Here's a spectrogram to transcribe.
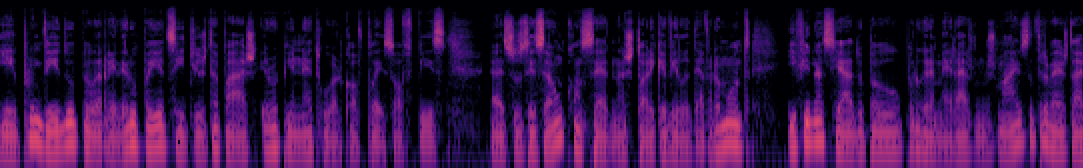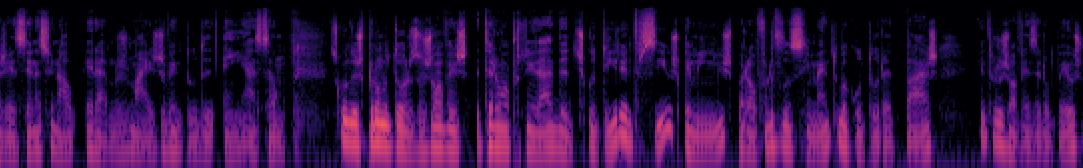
e promovido pela Rede Europeia de Sítios da Paz, European Network of Place of Peace. A associação concede na histórica vila de Evramonte e financiado pelo programa Erasmus+, através da Agência Nacional Erasmus+, Juventude em Ação. Segundo os promotores, os jovens terão a oportunidade de discutir entre si os caminhos para o fortalecimento uma cultura de paz entre os jovens europeus,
